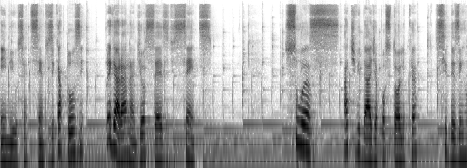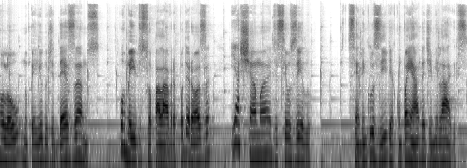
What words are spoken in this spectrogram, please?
Em 1714, pregará na diocese de Saintes. Suas atividade apostólica se desenrolou no período de dez anos, por meio de sua palavra poderosa e a chama de seu zelo, sendo inclusive acompanhada de milagres.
